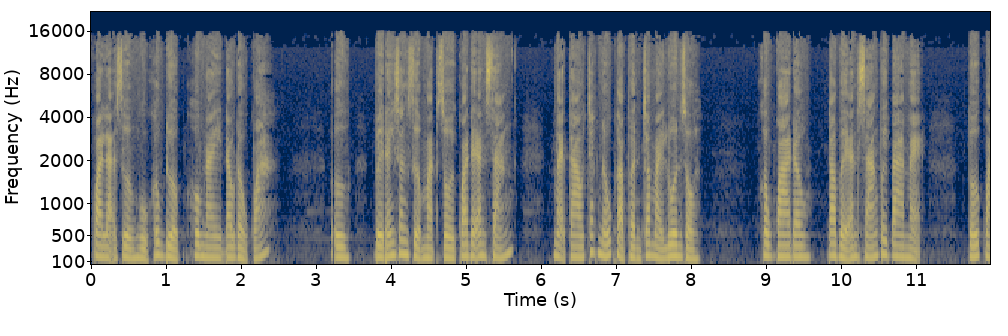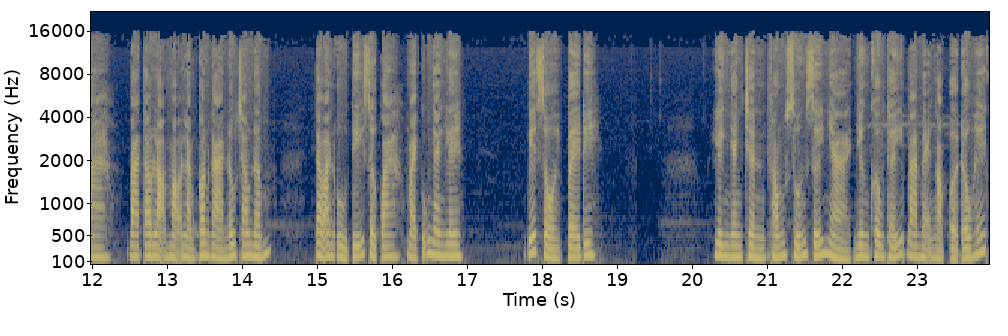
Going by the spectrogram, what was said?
Qua lạ giường ngủ không được, hôm nay đau đầu quá. Ừ, về đánh răng rửa mặt rồi qua đây ăn sáng. Mẹ tao chắc nấu cả phần cho mày luôn rồi. Không qua đâu, tao về ăn sáng với ba mẹ. Tối qua, ba tao lọ mọ làm con gà nấu cháo nấm. Tao ăn ủ tí rồi qua, mày cũng nhanh lên. Biết rồi, về đi. Linh nhanh chân phóng xuống dưới nhà nhưng không thấy ba mẹ Ngọc ở đâu hết.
